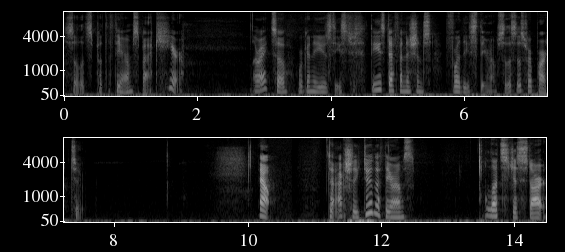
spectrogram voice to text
So let's put the theorems back here. All right, so we're going to use these these definitions for these theorems. So this is for part two. Now, to actually do the theorems, let's just start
